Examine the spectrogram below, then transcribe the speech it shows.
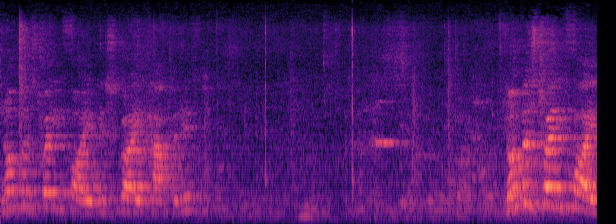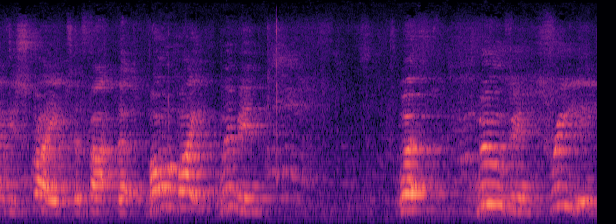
Numbers 25 describe happening? Numbers 25 describes the fact that Moabite women were moving freely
